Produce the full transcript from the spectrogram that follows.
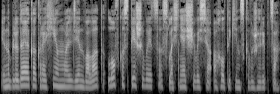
и наблюдая, как Рахим Мальдин Валат ловко спешивается с лоснящегося ахалтыкинского жеребца.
